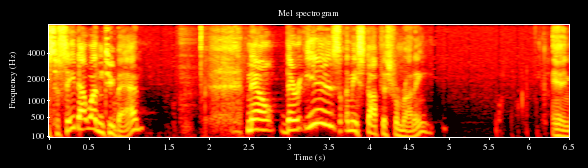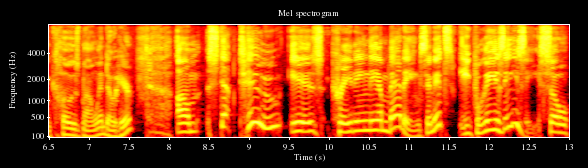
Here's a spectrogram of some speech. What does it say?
So see, that wasn't too bad. Now there is, let me stop this from running and close my window here. Um, step two is creating the embeddings, and it's equally as easy. So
